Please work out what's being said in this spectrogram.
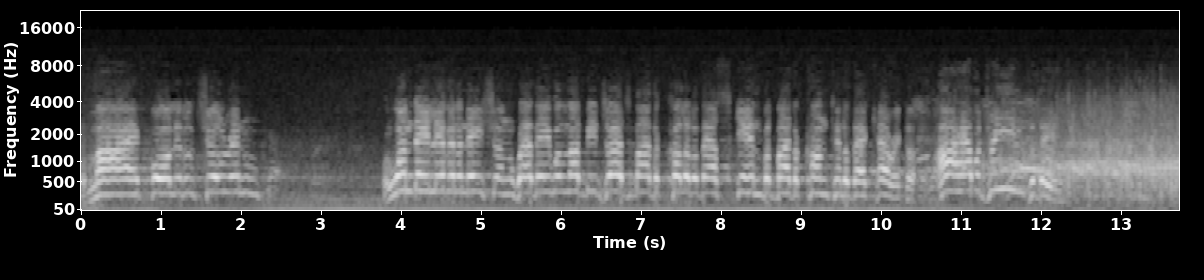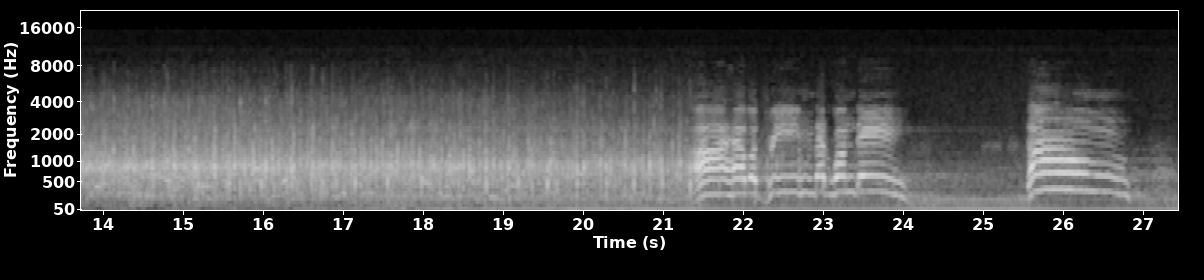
that my four little children will one day live in a nation where they will not be judged by the color of their skin, but by the content of their character. I have a dream today. I have a dream that one day down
